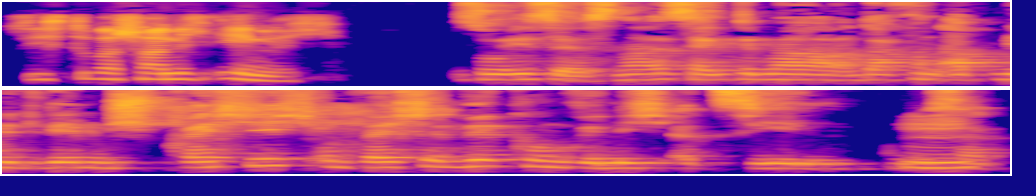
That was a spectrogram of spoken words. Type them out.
Siehst du wahrscheinlich ähnlich. So ist es. Ne? Es hängt immer davon ab, mit wem spreche ich und welche Wirkung will ich erzielen. Und mhm. das ist ein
